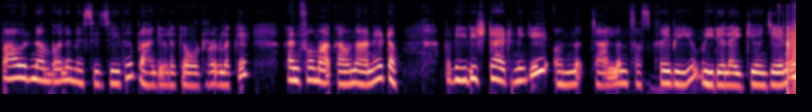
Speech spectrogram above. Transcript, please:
അപ്പോൾ ആ ഒരു നമ്പറിൽ മെസ്സേജ് ചെയ്ത് പ്ലാന്റുകളൊക്കെ ഓർഡറുകളൊക്കെ കൺഫേം ആക്കാവുന്നതാണ് കേട്ടോ. അപ്പോൾ വീഡിയോ ഇഷ്ടമായിട്ടുണ്ടെങ്കിൽ ഒന്ന് ചാനലൊന്ന് സബ്സ്ക്രൈബ് ചെയ്യും വീഡിയോ ലൈക്ക് ചെയ്യുകയും ചെയ്യണേ.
